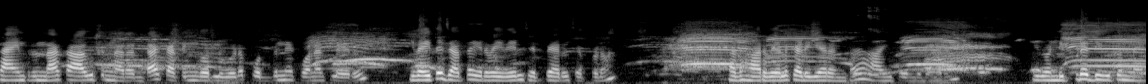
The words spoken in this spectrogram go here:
సాయంత్రం దాకా ఆగుతున్నారంట. కటింగ్ గొర్రెలు కూడా పొద్దున్నే కొనట్లేరు. ఇవైతే జత ఇరవై వేలు చెప్పారు చెప్పడం. పదహారు వేలకు అడిగారంట. ఆగిపోయింది ఇదిగోండి ఇప్పుడే దిగుతున్నాయి.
